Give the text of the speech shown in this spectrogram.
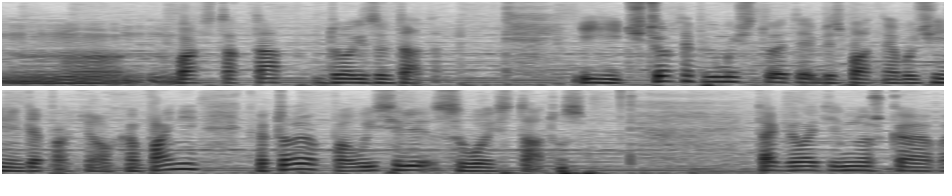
ваш стартап до результата. И четвертое преимущество – это бесплатное обучение для партнеров компании, которые повысили свой статус. Так, давайте немножко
